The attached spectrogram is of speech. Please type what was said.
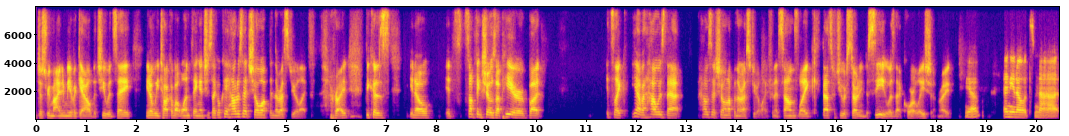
just reminded me of a gal that she would say, you know, we talk about one thing and she's like, okay, how does that show up in the rest of your life? right? Because, you know, it's something shows up here, but it's like, yeah, but how is that? How is that showing up in the rest of your life? And it sounds like that's what you were starting to see was that correlation, right? Yeah. And you know, it's not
